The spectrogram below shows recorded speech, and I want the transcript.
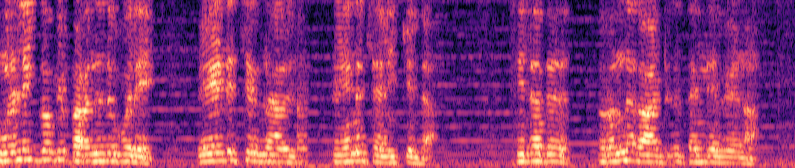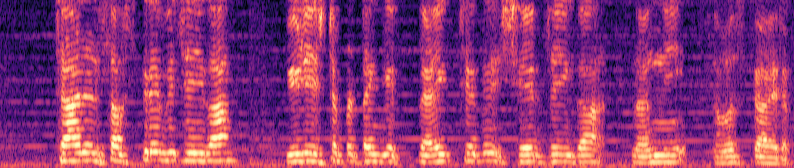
മുരളി ഗോപി പറഞ്ഞതുപോലെ പേടിച്ചിരുന്നാൽ പേന ചലിക്കില്ല. ചിലത് തുറന്നു കാട്ടുക തന്നെ വേണം. ചാനൽ സബ്സ്ക്രൈബ് ചെയ്യുക. വീഡിയോ ഇഷ്ടപ്പെട്ടെങ്കിൽ ലൈക്ക് ചെയ്ത് ഷെയർ ചെയ്യുക. നന്ദി. നമസ്കാരം.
